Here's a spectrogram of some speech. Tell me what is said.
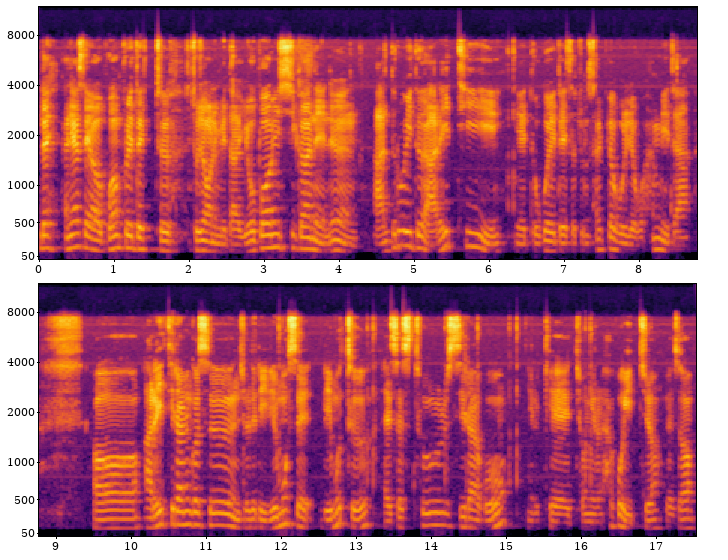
네, 안녕하세요. 보안 프로젝트 조정원입니다. 이번 시간에는 안드로이드 RAT 도구에 대해서 좀 살펴보려고 합니다. 어, RAT라는 것은 저희들이 리모스, 리모트 SS 툴스라고 이렇게 정의를 하고 있죠. 그래서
